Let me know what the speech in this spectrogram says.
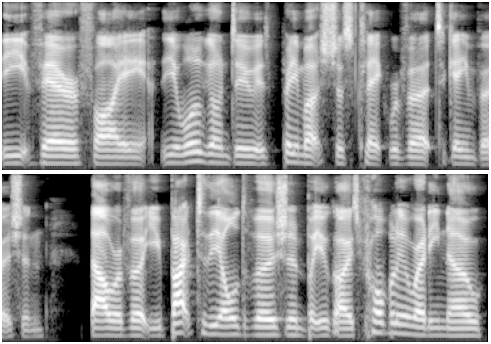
the verify. What you're going to do is pretty much just click revert to game version. That'll revert you back to the older version, but you guys probably already know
